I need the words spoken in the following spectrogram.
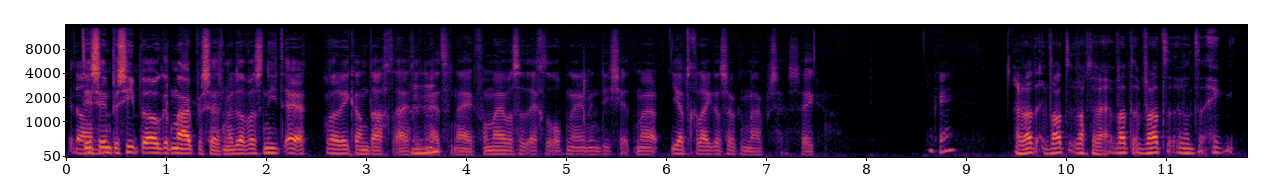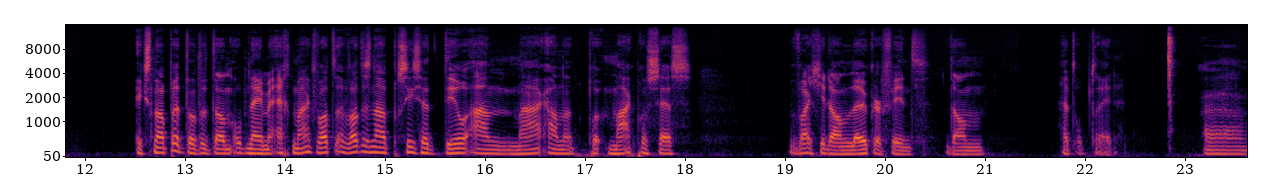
dan... Het is in principe ook het maakproces, maar dat was niet echt wat ik aan dacht eigenlijk Mhm. net. Nee, voor mij was het echt het opnemen en die shit. Maar je hebt gelijk, dat is ook een maakproces, zeker. Oké. En Wat, wat, wacht even, wat, wat, want ik, ik snap het dat het dan opnemen echt maakt. Wat, wat is nou precies het deel aan, ma aan het pro- maakproces wat je dan leuker vindt dan het optreden? Ehm,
